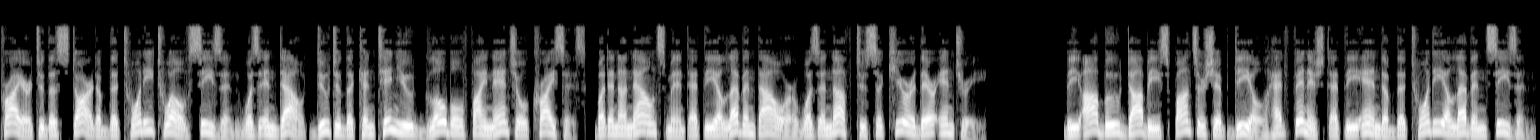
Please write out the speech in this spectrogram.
prior to the start of the 2012 season was in doubt due to the continued global financial crisis, but an announcement at the 11th hour was enough to secure their entry. The Abu Dhabi sponsorship deal had finished at the end of the 2011 season,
